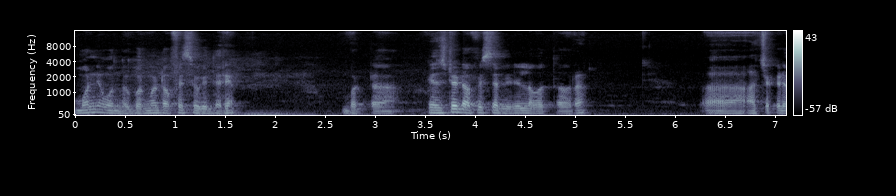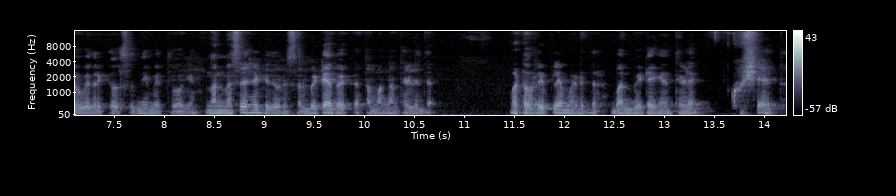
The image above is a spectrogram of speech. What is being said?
ಮೊನ್ನೆ ಒಂದು ಗೌರ್ಮೆಂಟ್ ಆಫೀಸ್ ಹೋಗಿದ್ದಾರೆ. ಬಟ್ ಎಸ್ಟೇಟ್ ಆಫೀಸರ್ ಇರಲಿಲ್ಲ ಅವತ್ತು ಅವರ. ಆಚೆ ಕಡೆ ಹೋಗಿದ್ದಾರೆ ಕೆಲಸದ ನಿಮಿತ್ತವಾಗಿ. ನಾನು ಮೆಸೇಜ್ ಹಾಕಿದ್ದೀವ್ರಿ, ಸರ್ ಭೇಟಿ ತಮ್ಮಣ್ಣ ಅಂತ ಹೇಳಿದ್ದೆ. ಬಟ್ ಅವ್ರು ರಿಪ್ಲೈ ಮಾಡಿದ್ದಾರೆ, ಬಂದು ಭೇಟಿಯಾಗಿ ಅಂತೇಳಿ ಖುಷಿ ಆಯ್ತು.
